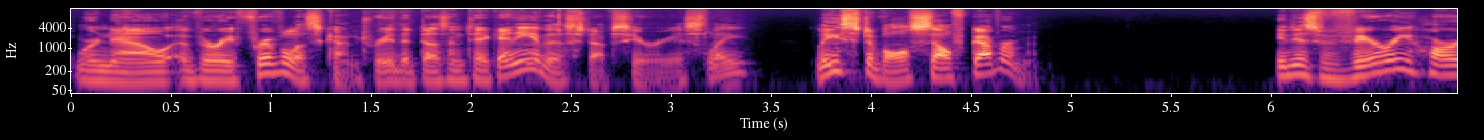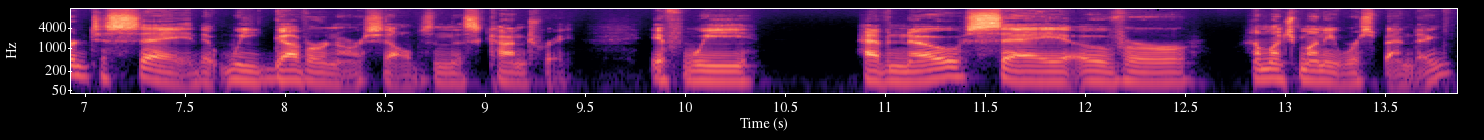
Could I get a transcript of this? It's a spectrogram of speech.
We're now a very frivolous country that doesn't take any of this stuff seriously, least of all self government. It is very hard to say that we govern ourselves in this country if we have no say over how much money we're spending,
